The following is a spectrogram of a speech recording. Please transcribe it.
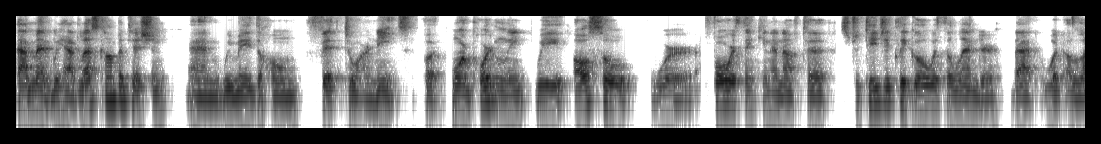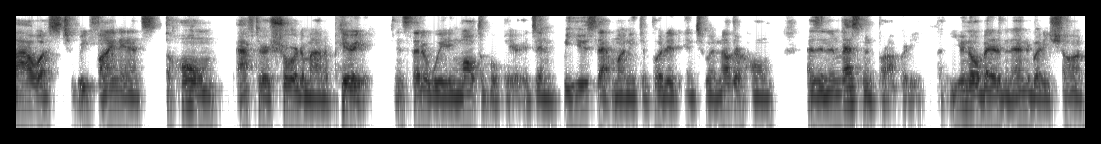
that meant we had less competition and we made the home fit to our needs. But more importantly, we also were forward thinking enough to strategically go with the lender that would allow us to refinance the home after a short amount of period instead of waiting multiple periods. And we use that money to put it into another home as an investment property. You know better than anybody, Sean.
